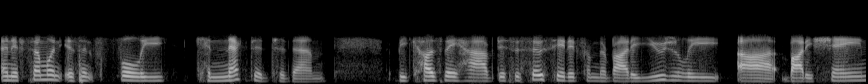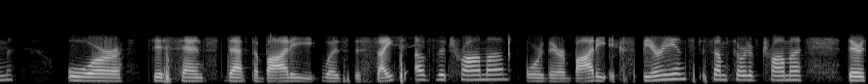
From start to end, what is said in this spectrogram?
And if someone isn't fully connected to them, because they have disassociated from their body, usually uh, body shame or this sense that the body was the site of the trauma or their body experienced some sort of trauma. There's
